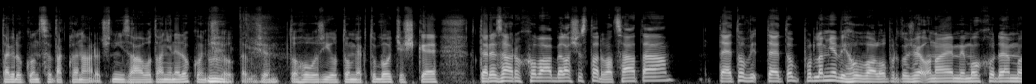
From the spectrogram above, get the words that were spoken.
tak dokonce takhle náročný závod ani nedokončil, hmm. takže to hovoří o tom, jak to bylo těžké. Tereza Rochová byla 26 této, této podle mě vyhovovalo, protože ona je mimochodem,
